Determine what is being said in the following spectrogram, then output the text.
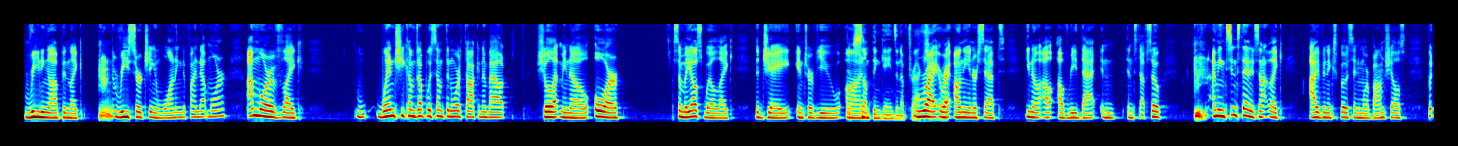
reading up and like researching and wanting to find out more. I'm more of like when she comes up with something worth talking about, she'll let me know, or somebody else will, like the Jay interview If on something gains enough traction. right, right on the Intercept. You know, I'll I'll read that and and stuff. So, I mean, since then, it's not like I've been exposed to any more bombshells, but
